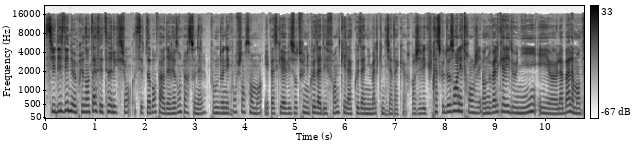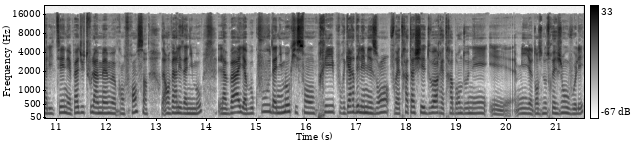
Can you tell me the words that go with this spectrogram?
Si j'ai décidé de me présenter à cette élection, c'est tout d'abord par des raisons personnelles, pour me donner confiance en moi et parce qu'il y avait surtout une cause à défendre qui est la cause animale qui me tient à cœur. J'ai vécu presque deux ans à l'étranger, en Nouvelle-Calédonie, et euh, là-bas, la mentalité n'est pas du tout la même qu'en France envers les animaux. Là-bas, il y a beaucoup d'animaux qui sont pris pour garder les maisons, pour être attachés dehors, être abandonnés et mis dans une autre région ou volés.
